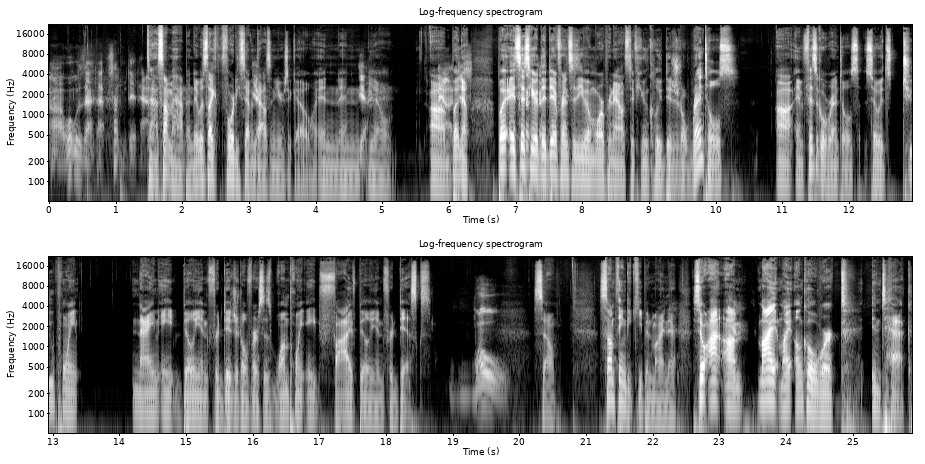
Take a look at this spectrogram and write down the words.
Uh, what was that? that? Something did happen. Yeah, something happened. It was like 47,000 years ago and and Yeah. you know um Yeah, but just- no. But it says here the difference is even more pronounced if you include digital rentals uh, and physical rentals. So it's 2.98 billion for digital versus 1.85 billion for discs. Whoa. So something to keep in mind there. So I um my my uncle worked in tech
